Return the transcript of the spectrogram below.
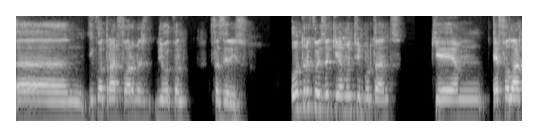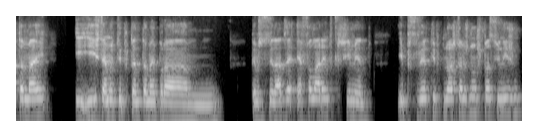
uh, encontrar formas de eu fazer isso. Outra coisa que é muito importante, que é, é falar também, e, e isto é muito importante também para um, termos sociedades, é, é falar entre crescimento e perceber tipo, que nós estamos num expansionismo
